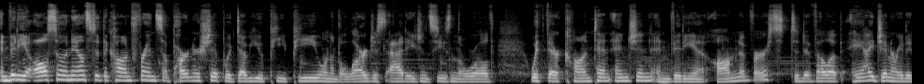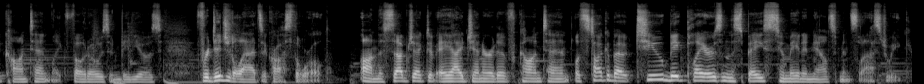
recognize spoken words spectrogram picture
NVIDIA also announced at the conference a partnership with WPP, one of the largest ad agencies in the world, with their content engine, NVIDIA Omniverse, to develop AI generated content like photos and videos for digital ads across the world. On the subject of AI generative content, let's talk about two big players in the space who made announcements last week.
